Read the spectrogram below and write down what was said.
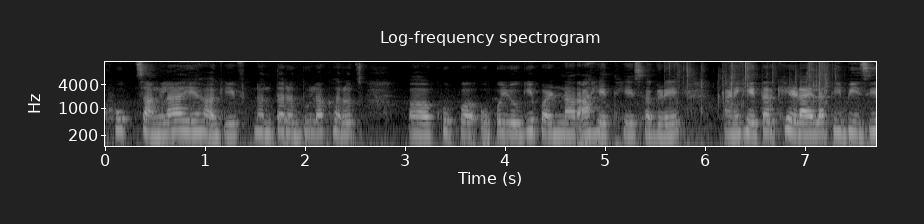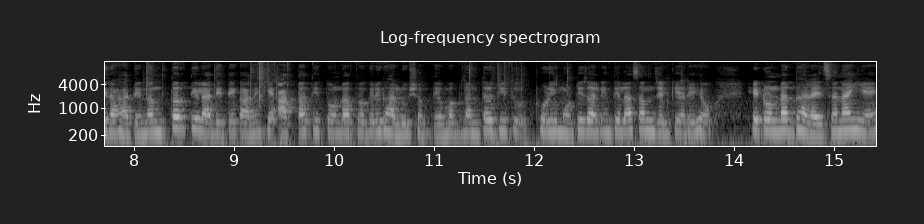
खूप चांगला आहे हा गिफ्ट नंतर अद्दूला खरंच खूप उपयोगी पडणार आहेत हे सगळे. आणि हे तर खेळायला ती बिझी राहते. नंतर तिला देते कारण की आता ती तोंडात वगैरे घालू शकते. मग नंतर जी थोडी मोठी झाली तिला समजेल की अरे हो हे तोंडात घालायचं नाही आहे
